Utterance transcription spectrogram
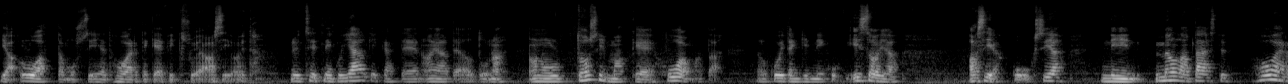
ja luottamus siihen, että HR tekee fiksuja asioita. Nyt sitten niinku jälkikäteen ajateltuna on ollut tosi makea huomata, meillä on kuitenkin niinku isoja asiakkuuksia, niin me ollaan päästy hr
